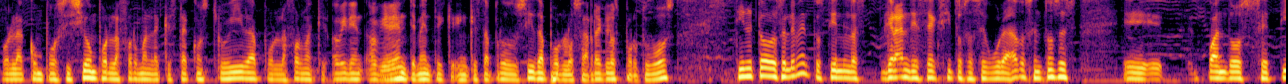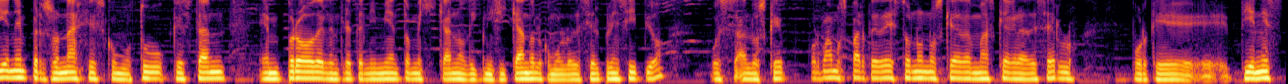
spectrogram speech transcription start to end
Por la composición, por la forma en la que está construida, por la forma que, evident- evidentemente, en que está producida, por los arreglos, por tu voz. Tiene todos los elementos, tiene los grandes éxitos asegurados. Entonces, eh, cuando se tienen personajes como tú que están en pro del entretenimiento mexicano, dignificándolo, como lo decía al principio, pues a los que formamos parte de esto no nos queda más que agradecerlo. Porque eh, tienes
